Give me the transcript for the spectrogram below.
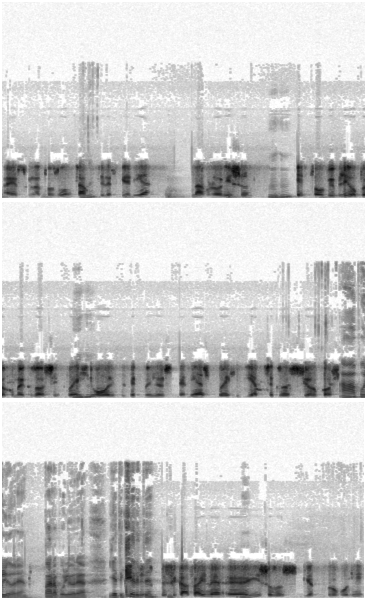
θα έρθουν να το δουν θα έχουν την ευκαιρία να γνωρίσουν και το βιβλίο που έχουμε εκδώσει που έχει όλη την τεκμηρίωση της ταινίας που έχει βγει από τις εκδόσεις της Ιωρκός. Α, πολύ ωραία. Πάρα πολύ ωραία. Γιατί ξέρετε... Φυσικά θα είναι ε, η είσοδος για την προβολή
